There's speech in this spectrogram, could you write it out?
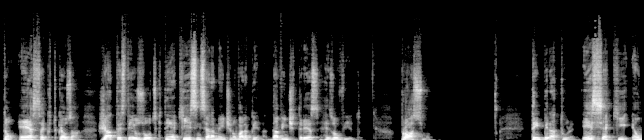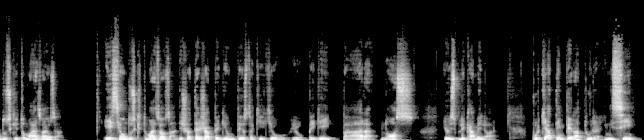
Então, é essa que tu quer usar. Já testei os outros que tem aqui, sinceramente não vale a pena. Da 23, resolvido. Próximo, Temperatura. Esse aqui é um dos que tu mais vai usar. Esse é um dos que tu mais vai usar. Deixa eu até já peguei um texto aqui que eu, eu peguei para nós eu explicar melhor. Porque a temperatura em si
